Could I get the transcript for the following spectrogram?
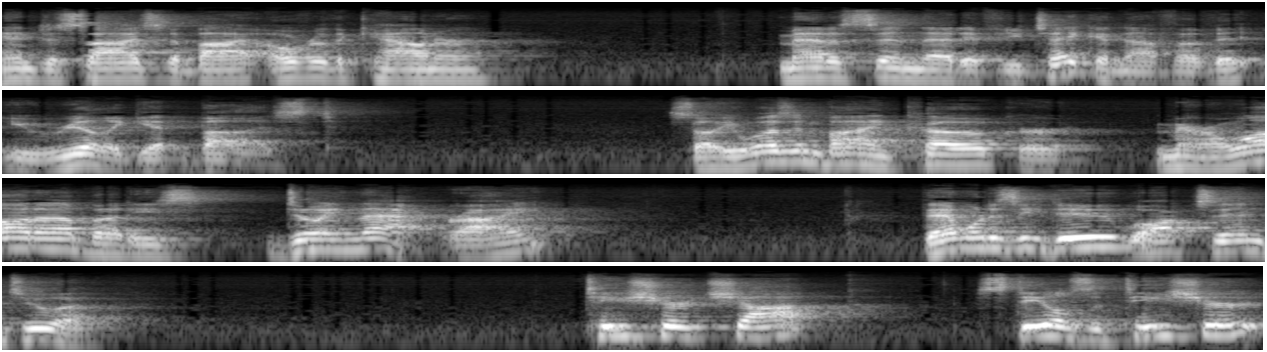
and decides to buy over the counter medicine that if you take enough of it, you really get buzzed. So he wasn't buying Coke or marijuana, but he's doing that, right? Then what does he do? Walks into a t shirt shop steals a t shirt,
